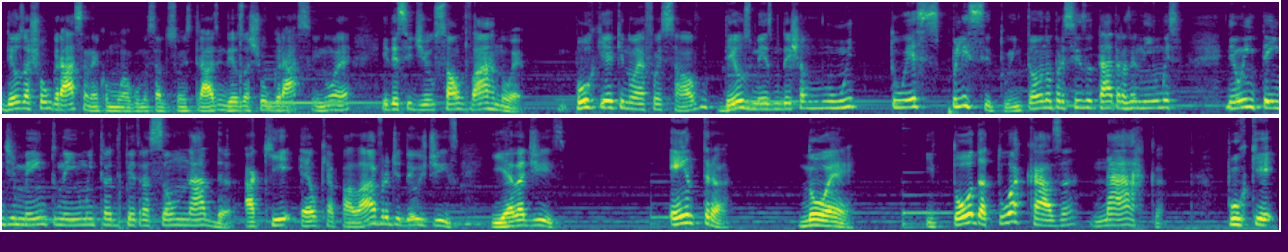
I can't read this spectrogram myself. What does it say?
Deus achou graça, né, como algumas traduções trazem, Deus achou graça em Noé e decidiu salvar Noé. Por que, que Noé foi salvo? Deus mesmo deixa muito explícito. Então eu não preciso estar trazendo nenhuma, nenhum entendimento, nenhuma interpretação, nada. Aqui é o que a palavra de Deus diz. E ela diz: Entra, Noé, e toda a tua casa na arca, porque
